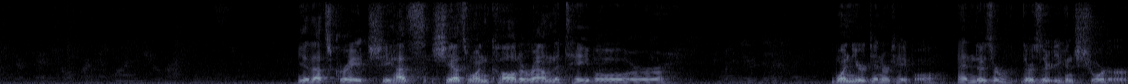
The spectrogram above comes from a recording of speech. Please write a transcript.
with their kids real quick at lunch or breakfast. Yeah, that's great. She has she has one called Around the Table or one year dinner table, and those are those are even shorter.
